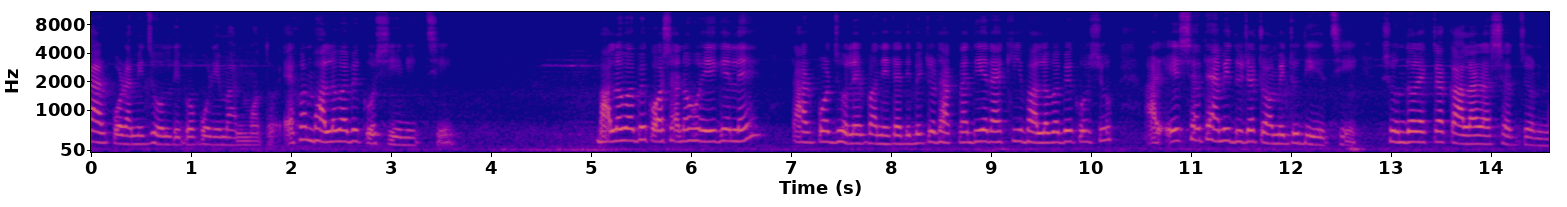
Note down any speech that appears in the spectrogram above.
তারপর আমি ঝোল দেব পরিমাণ মতো। এখন ভালোভাবে কষিয়ে নিচ্ছি। ভালোভাবে কষানো হয়ে গেলে তারপর ঝোলের পানিটা দিবে। একটু ঢাকনা দিয়ে রাখি, ভালোভাবে কষুক। আর এর সাথে আমি দুইটা টমেটো দিয়েছি, সুন্দর একটা কালার আসার জন্য।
